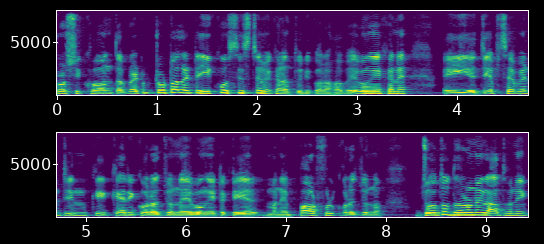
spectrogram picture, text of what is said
প্রশিক্ষণ, তারপর একটা টোটাল একটা ইকোসিস্টেম এখানে তৈরি করা হবে এবং এখানে এই জেপ সেভেন্টিনকে ক্যারি করার জন্য এবং এটাকে মানে পাওয়ারফুল করার জন্য যত ধরনের আধুনিক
